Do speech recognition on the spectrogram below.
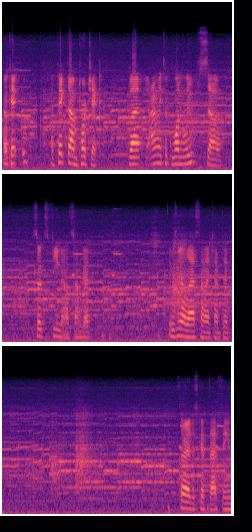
Okay, I picked um, Torchic, but I only took one loop, so so it's female, so I'm good. It was the last time I attempted. Sorry I just skipped that scene.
